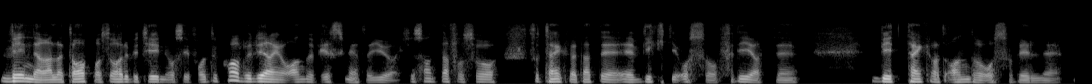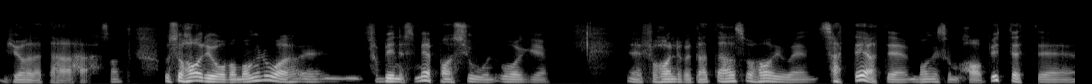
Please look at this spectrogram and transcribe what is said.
vinner eller taper, så har det betydning også i forhold til hva vurderinger andre virksomheter gjør. Derfor så, så, tenker vi at dette er viktig også fordi at eh, vi tenker at andre også vil eh, gjøre dette her. her? Og så har det jo over mange år eh, forbindelse med pensjon og eh, Eh, forhandler rundt dette, her, så har jo en sett det at det er mange som har byttet, eh,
